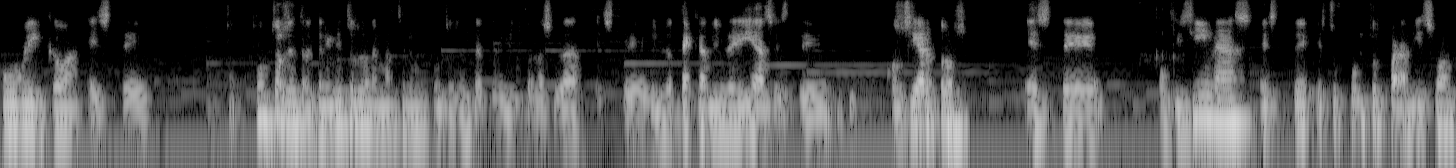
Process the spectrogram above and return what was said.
pública, este, puntos de entretenimiento, donde más tenemos puntos de entretenimiento en la ciudad, este, bibliotecas, librerías, este, conciertos, este, oficinas. Este, estos puntos para mí son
